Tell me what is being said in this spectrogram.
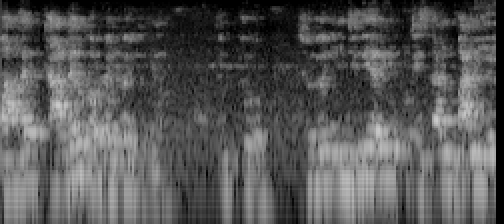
বাজেট কার্ডেও করবে প্রয়োজনে কিন্তু শুধু ইঞ্জিনিয়ারিং প্রতিষ্ঠান বানিয়ে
